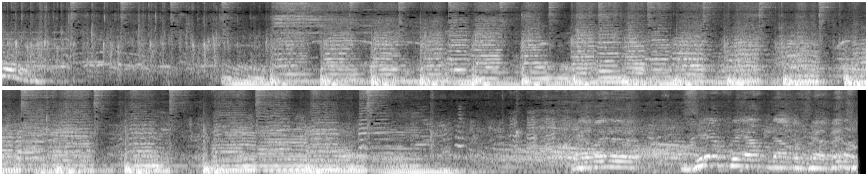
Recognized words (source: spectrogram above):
Dankeschön. meine sehr verehrten Damen und Herren,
